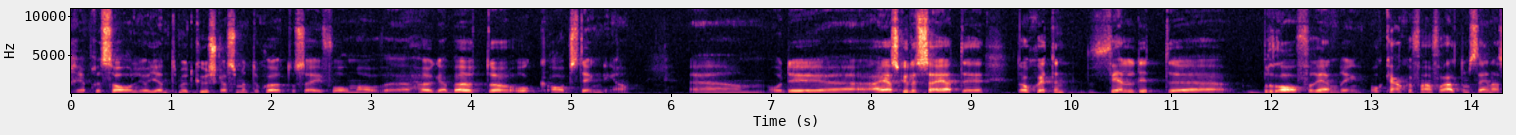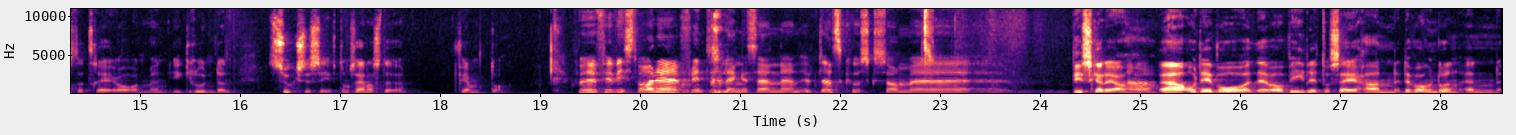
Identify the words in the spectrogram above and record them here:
repressalier gentemot kuskar som inte sköter sig i form av eh, höga böter och avstängningar. Um, och det, eh, ja, jag skulle säga att det, det har skett en väldigt eh, bra förändring och kanske framförallt de senaste tre åren men i grunden successivt de senaste 15. För, för visst var det för inte så länge sedan en utländsk kusk som eh, Piskade ja. ja. ja. och det var, det var vidrigt att se. Han, det var under en, en,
